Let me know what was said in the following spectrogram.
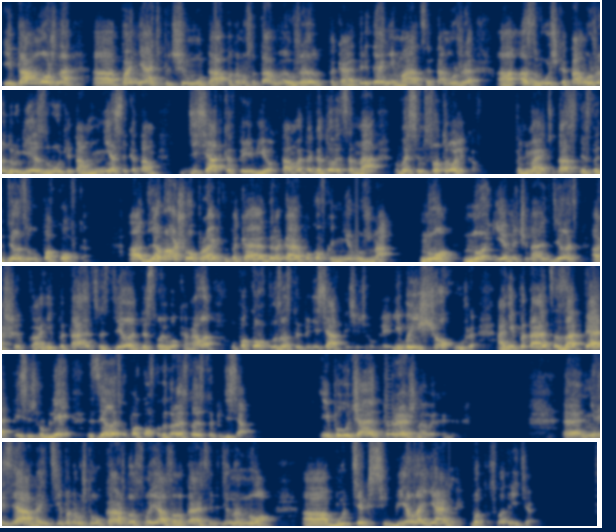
И там можно а, понять почему, да, потому что там уже такая 3D анимация, там уже а, озвучка, там уже другие звуки, там несколько там десятков перебивок, там это готовится на 800 роликов, понимаете, да, соответственно делается упаковка. А для вашего проекта такая дорогая упаковка не нужна. Но многие начинают делать ошибку, они пытаются сделать для своего канала упаковку за 150 тысяч рублей, либо еще хуже, они пытаются за 5 тысяч рублей сделать упаковку, которая стоит 150 и получают трэш на выходе. Э, нельзя найти, потому что у каждого своя золотая середина, но а, будьте к себе лояльны. Вот смотрите,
